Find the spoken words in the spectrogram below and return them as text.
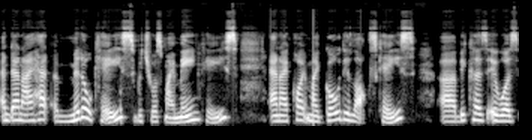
And then I had a middle case, which was my main case, and I call it my Goldilocks case uh, because it was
